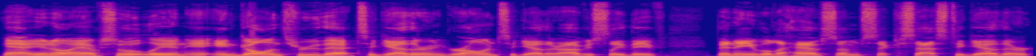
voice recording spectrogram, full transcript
Yeah, you know, absolutely. And, and going through that together and growing together, obviously they've been able to have some success together.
